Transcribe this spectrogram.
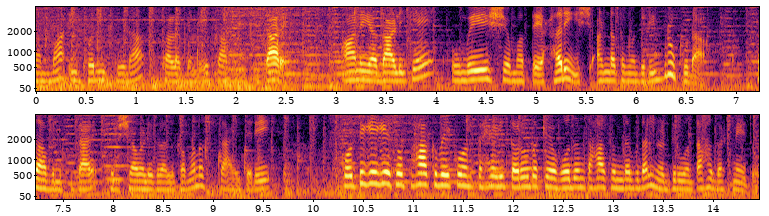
ತಮ್ಮ ಇಬ್ಬರು ಕೂಡ ಸ್ಥಳದಲ್ಲಿ ಸಾವನ್ನಪ್ಪಿದ್ದಾರೆ. ಆನೆಯ ದಾಳಿಗೆ ಉಮೇಶ್ ಮತ್ತು ಹರೀಶ್, ಅಣ್ಣ ತಮ್ಮಂದಿರಿಬ್ಬರು ಕೂಡ ಸಾವನ್ನಪ್ಪಿದ್ದಾರೆ. ದೃಶ್ಯಾವಳಿಗಳಲ್ಲಿ ಗಮನಿಸ್ತಾ ಇದ್ದೀರಿ. ಕೊಟ್ಟಿಗೆಗೆ ಸೊಪ್ಪು ಹಾಕಬೇಕು ಅಂತ ಹೇಳಿ ತರೋದಕ್ಕೆ ಹೋದಂತಹ ಸಂದರ್ಭದಲ್ಲಿ ನಡೆದಿರುವಂತಹ ಘಟನೆ ಇದು.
